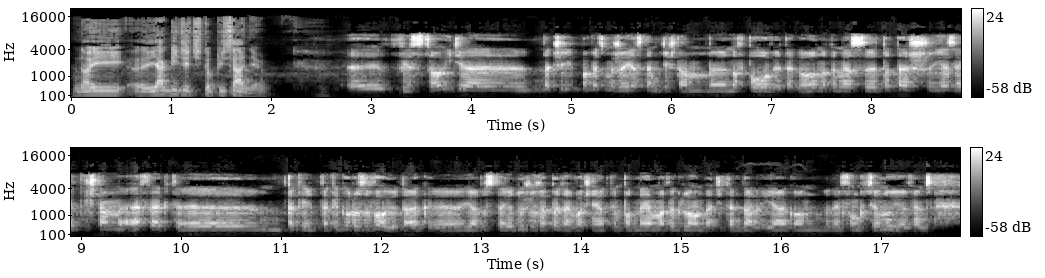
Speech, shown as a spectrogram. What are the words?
No i e, jak idzie Ci to pisanie? E, wiesz co, idzie, znaczy powiedzmy, że jestem gdzieś tam e, no, w połowie tego, natomiast to też jest jakiś tam efekt e, takie, takiego rozwoju, tak? E, ja dostaję dużo zapytań właśnie, jak ten podnajem ma wyglądać i tak dalej, jak on funkcjonuje, więc E,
